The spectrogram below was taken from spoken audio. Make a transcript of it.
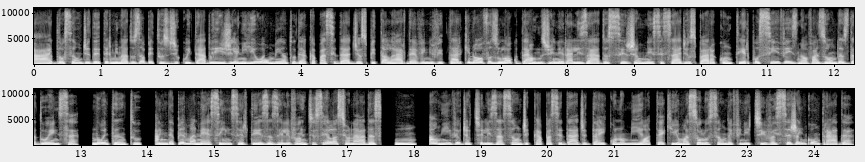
a adoção de determinados hábitos de cuidado e higiene e o aumento da capacidade hospitalar devem evitar que novos lockdowns generalizados sejam necessários para conter possíveis novas ondas da doença. No entanto, ainda permanecem incertezas relevantes relacionadas, 1. ao nível de utilização de capacidade da economia até que uma solução definitiva seja encontrada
